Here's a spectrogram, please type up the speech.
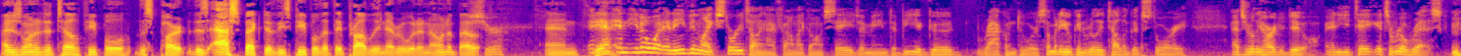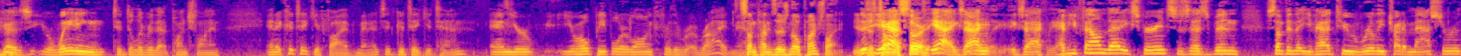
I just wanted to tell people this part, this aspect of these people that they probably never would have known about. Sure. And, And, yeah, and, and you know what? And even like storytelling, I found like on stage. I mean, to be a good raconteur, somebody who can really tell a good story, that's really hard to do. And you take it's a real risk Mm-hmm. because you're waiting to deliver that punchline, and it could take you five minutes. It could take you ten, and you're you hope people are along for the ride, man. sometimes there's no punchline. You're Th- just yeah, telling a story. somet- yeah, exactly, exactly. Have you found that experience has, has been something that you've had to really try to master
